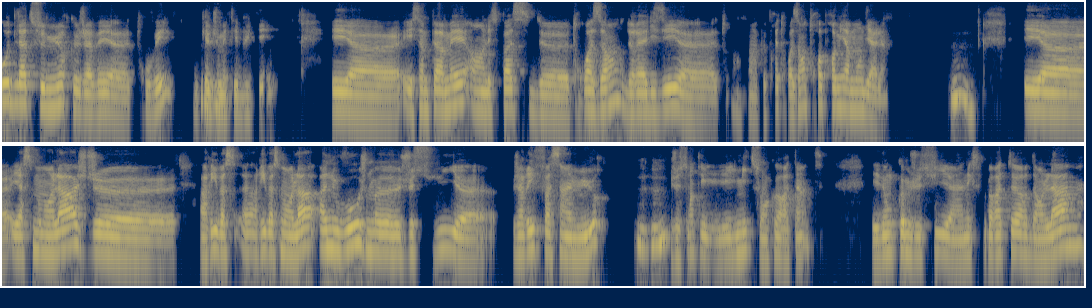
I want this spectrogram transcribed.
au-delà de ce mur que j'avais euh, trouvé, auquel je mmh m'étais buté. Et, euh, et, ça me permet en l'espace de trois ans de réaliser, enfin à peu près trois ans, trois premières mondiales. Mmh. Euh, et, à ce moment-là, je arrive à, arrive à ce moment-là, à nouveau, je, me, je suis, euh, j'arrive face à un mur. Mmh je sens que les, limites sont encore atteintes. Et donc, comme je suis un explorateur dans l'âme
